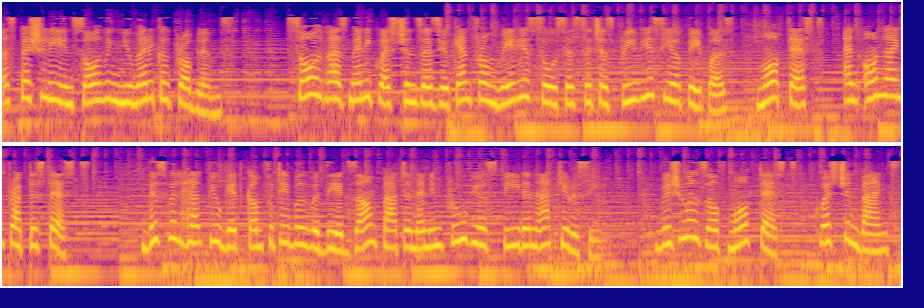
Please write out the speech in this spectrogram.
especially in solving numerical problems. Solve as many questions as you can from various sources such as previous year papers, mock tests, and online practice tests. This will help you get comfortable with the exam pattern and improve your speed and accuracy. Visuals of mock tests, question banks,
